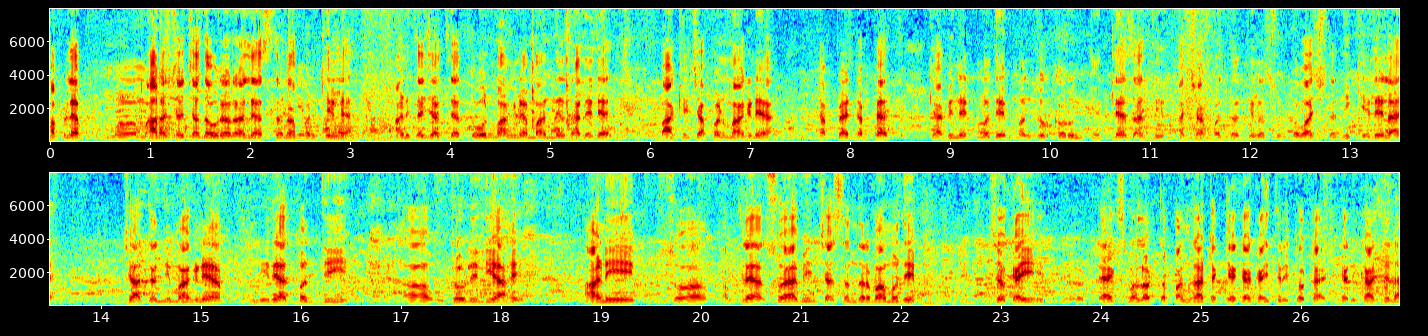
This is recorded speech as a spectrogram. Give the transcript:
आपल्या म- महाराष्ट्राच्या दौऱ्यावर आले असताना आपण केल्या आणि त्याच्यातल्या दोन मागण्या मान्य झालेल्या आहेत. बाकीच्या पण मागण्या टप्प्याटप्प्यात कॅबिनेटमध्ये मंजूर करून घेतल्या जातील अशा पद्धतीनं सुतोवाच त्यांनी केलेला आहे. ज्या त्यांनी मागण्या निर्यातबंदी उठवलेली आहे. आणि सो आपल्या सोयाबीनच्या संदर्भामध्ये जो काही टॅक्स मला वाटतं पंधरा टक्के का काहीतरी तो त्या ठिकाणी काढलेला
